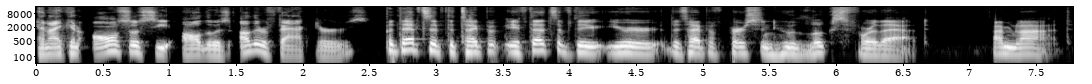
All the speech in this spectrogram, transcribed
And I can also see all those other factors But that's if the type of if that's if the you're the type of person who looks for that. I'm not.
